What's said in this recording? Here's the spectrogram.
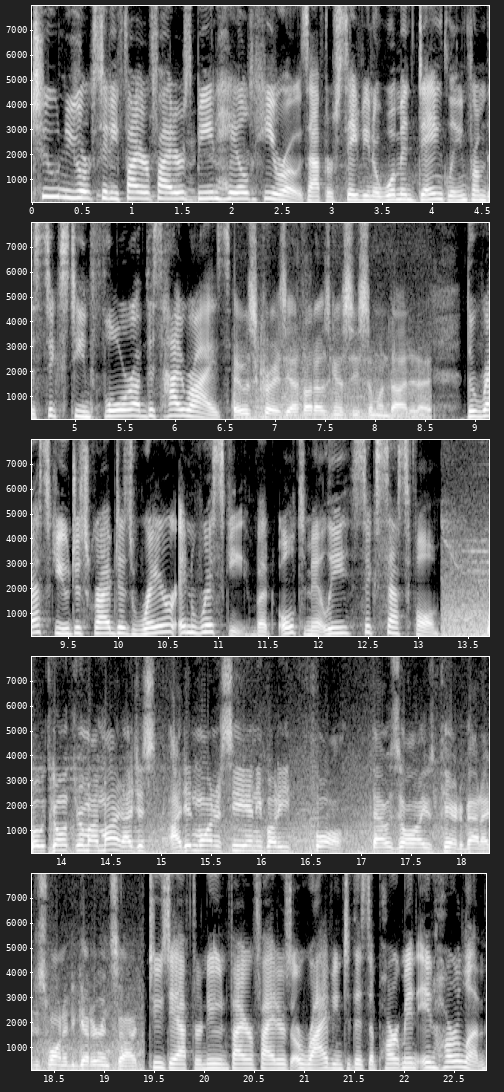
two New York City firefighters being hailed heroes after saving a woman dangling from the 16th floor of this high rise. It was crazy. I thought I was going to see someone die today. The rescue described as rare and risky, but ultimately successful. What was going through my mind, I just, I didn't want to see anybody fall. That was all I cared about. I just wanted to get her inside. Tuesday afternoon, firefighters arriving to this apartment in Harlem,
